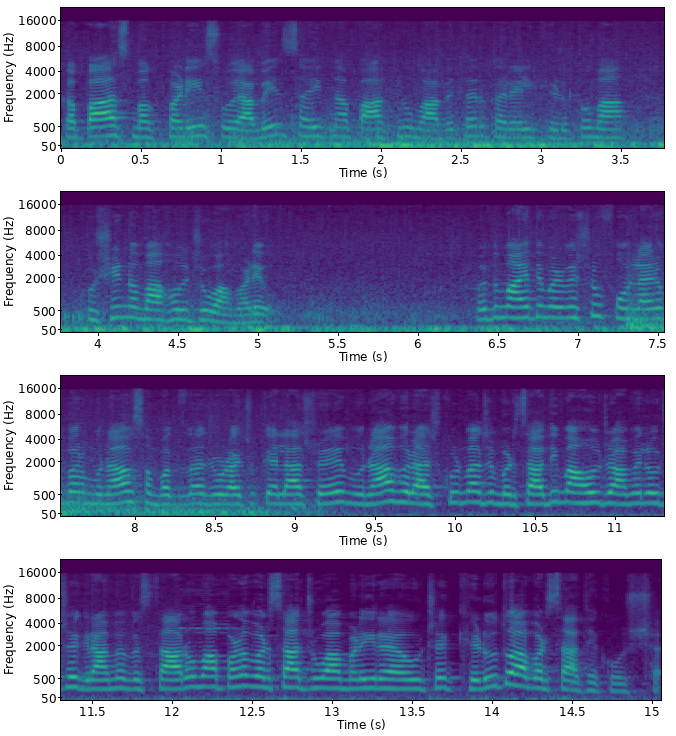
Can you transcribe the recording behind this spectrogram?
કપાસ, મગફળી, સોયાબીન સહિતના પાકનું વાવેતર કરેલ ખેડૂતોમાં ખુશીનો માહોલ જોવા મળ્યો. વધુ માહિતી મેળવીશું. ફોન લાઈન ઉપર મુનાવ સંવાદદાતા જોડાઈ ચૂકેલા છે. મુનાવ, રાજકોટમાં જે વરસાદી માહોલ જામેલો છે, ગ્રામ્ય વિસ્તારોમાં પણ વરસાદ જોવા મળી રહ્યો છે. ખેડૂતો આ વરસાદથી ખુશ છે.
